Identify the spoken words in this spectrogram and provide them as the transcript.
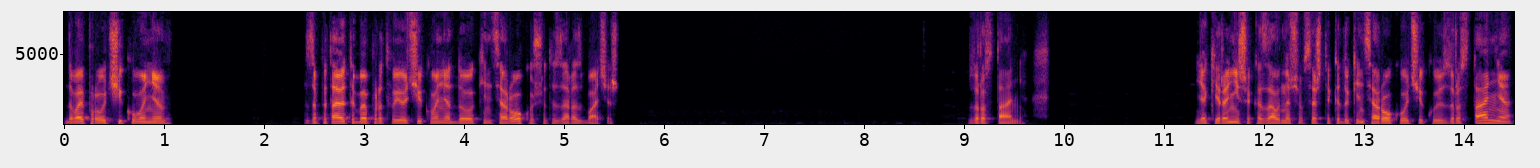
Давай про очікування. Запитаю тебе про твої очікування до кінця року, що ти зараз бачиш. Зростання. Як і раніше казав, ну, що все ж таки до кінця року очікую зростання.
